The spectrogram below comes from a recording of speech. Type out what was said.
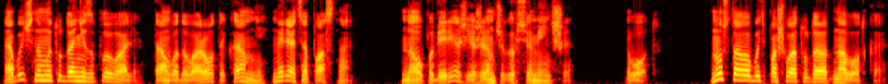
«Обычно мы туда не заплывали. Там водовороты, камни, нырять опасно. Но у побережья жемчуга все меньше. Вот. Ну, стало быть, пошла туда одна лодка.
